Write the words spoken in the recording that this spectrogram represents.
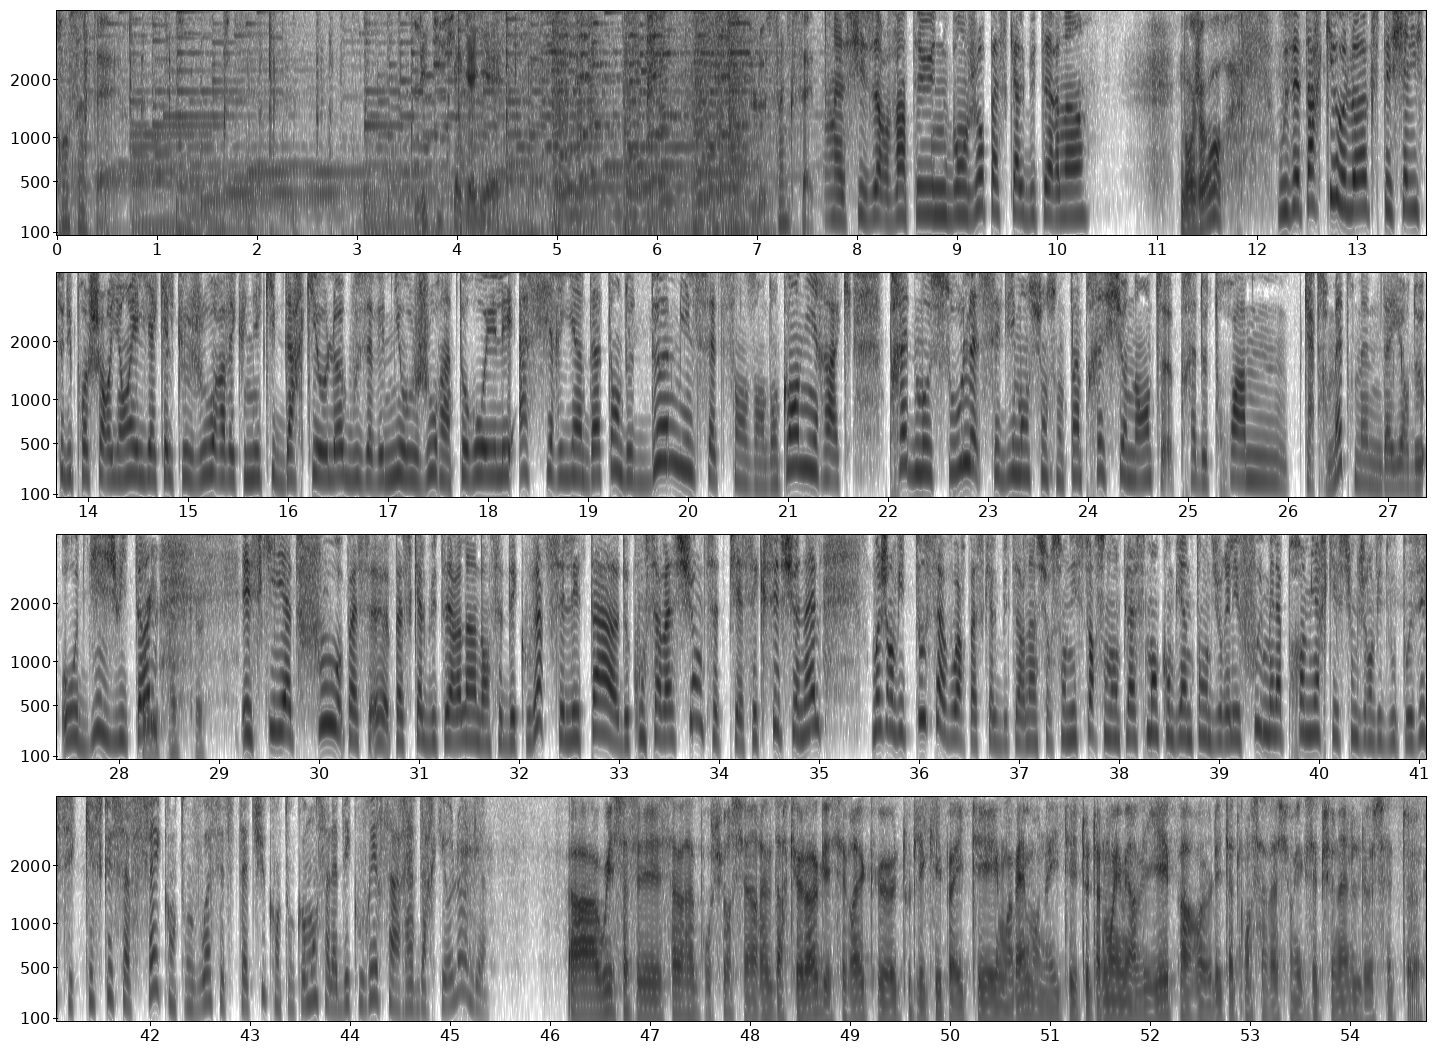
France Inter. Laetitia Gaillet. Le 5-7. À 6h21, bonjour Pascal Buterlin. Bonjour. Vous êtes archéologue, spécialiste du Proche-Orient et il y a quelques jours, avec une équipe d'archéologues, vous avez mis au jour un taureau ailé assyrien datant de 2700 ans. Donc en Irak, près de Mossoul, ses dimensions sont impressionnantes, près de 3, 4 mètres même d'ailleurs de haut, 18 tonnes. Oui, presque. Et ce qu'il y a de fou, euh, Pascal Buterlin, dans cette découverte, c'est l'état de conservation de cette pièce exceptionnelle. Moi, j'ai envie de tout savoir, Pascal Buterlin, sur son histoire, son emplacement, combien de temps ont duré les fouilles. Mais la première question que j'ai envie de vous poser, c'est qu'est-ce que ça fait quand on voit cette statue, quand on commence à la découvrir? C'est un rêve d'archéologue. Ah oui, ça c'est ça pour sûr, c'est un rêve d'archéologue et c'est vrai que toute l'équipe a été, moi-même, on a été totalement émerveillé par euh, l'état de conservation exceptionnel de cette euh,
